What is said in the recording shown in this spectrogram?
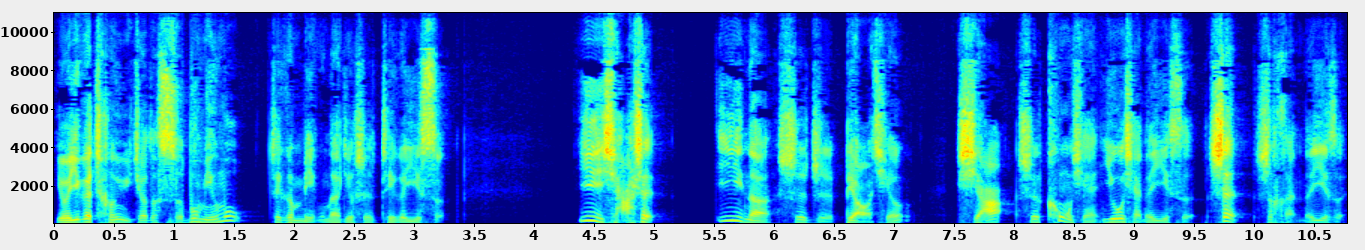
有一个成语叫做“死不瞑目”，这个“瞑”呢，就是这个意思。意暇甚，意呢是指表情，暇是空闲、悠闲的意思，甚是狠的意思。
